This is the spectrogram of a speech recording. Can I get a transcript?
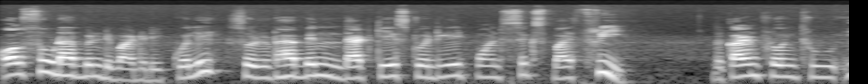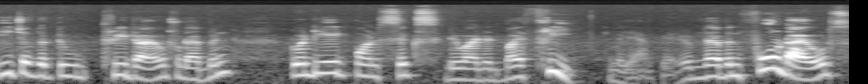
also would have been divided equally. So, it would have been in that case 28.6 by 3. The current flowing through each of the two 3 diodes would have been 28.6 divided by 3 milliampere. If there have been 4 diodes,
